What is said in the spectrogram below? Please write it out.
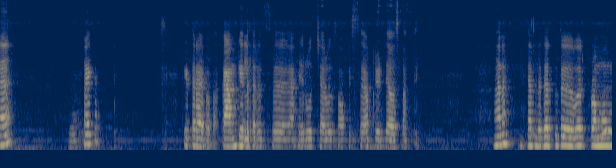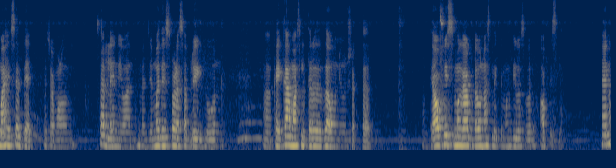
हा? आहे का? ते तर आहे बाबा. काम केलं तरच आहे रोजच्या रोज ऑफिसचं अपडेट द्यावंच लागते. हा ना? त्यातलं त्यात तुझं वर्क फ्रॉम होम आहे सध्या. त्याच्यामुळं चाललंय निवांत. म्हणजे मध्येच थोडासा ब्रेक घेऊन काही काम असलं तर जाऊन येऊ शकतात. ते ऑफिस मग अपडाऊन असलं की मग दिवसभर ऑफिसला है ना?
